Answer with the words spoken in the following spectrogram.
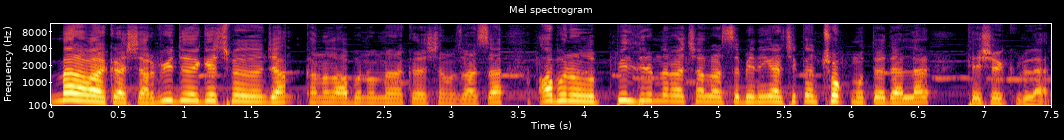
Merhaba arkadaşlar. Videoya geçmeden önce kanala abone olmayan arkadaşlarımız varsa abone olup bildirimleri açarlarsa beni gerçekten çok mutlu ederler. Teşekkürler.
